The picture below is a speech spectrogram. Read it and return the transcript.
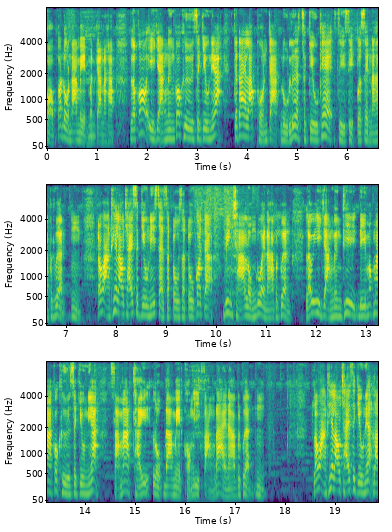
ขอบๆก็โดนดาเมจเหมือนกันนะครับแล้วก็อีกอย่างหนึ่งก็คือสกิลเนี้ยจะได้รับผลจากดูดเลือดสกิลแค่ 40%นะครับเพื่อนๆอืมระหว่างที่เราใช้สกิลนี้ใส่ศัตรูศัตรูก็จะวิ่งช้าลงด้วยนะครับเพื่อนๆแล้วอีกอย่างหนึ่งที่ดีมากๆก็คือสกิลเนี้ยสามารถใช้หลบดาเมจของอีกฝั่งได้นะครับเพื่อนๆระหว่างที่เราใช้สกิลเนี้ยเรา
